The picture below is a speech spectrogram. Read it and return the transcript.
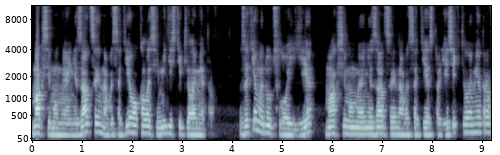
Максимум ионизации на высоте около 70 км. Затем идут слой Е, максимум ионизации на высоте 110 км,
